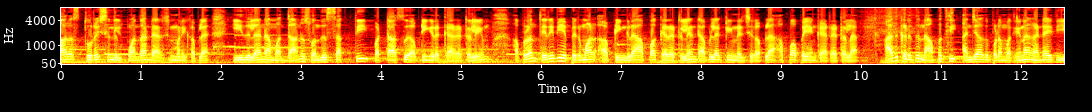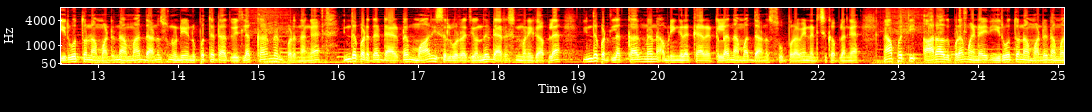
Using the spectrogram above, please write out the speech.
ஆர்எஸ் துரை செந்தில்குமார் தான் டேரக்ஷன் பண்ணிக்காப்புல இதில் நம்ம தனுஷ் வந்து சக்தி பட்டாசு அப்படிங்கிற கேரக்டர்லையும் அப்புறம் திரவிய பெருமாள் அப்படிங்கிற அப்பா கேரக்டர்லையும் டபுள் ஆக்டிங் நடிச்சிருக்காப்புல அப்பா பையன் கேரக்டரில் அதுக்கடுத்து நாற்பத்தி அஞ்சாவது படம் பார்த்தீங்கன்னா ரெண்டாயிரத்தி இருபத்தொன்னாம் ஆண்டு நம்ம தனுஷனுடைய முப்பத்தெட்டாவது வயசில் கர்ணன் படம் தாங்க இந்த படத்தை டேரக்டர் மாரி செல்வராஜ் வந்து டைரக்ஷன் பண்ணிக்காப்புல. இந்த படத்தில் கர்ணன் அப்படிங்கிற கேரக்டரில் நம்ம தனுஷ் சூப்பராகவே நடிச்சுக்காப்புலங்க. நாற்பத்தி ஆறாவது படம் ரெண்டாயிரத்தி இருபத்தொன்னாம் ஆண்டு நம்ம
